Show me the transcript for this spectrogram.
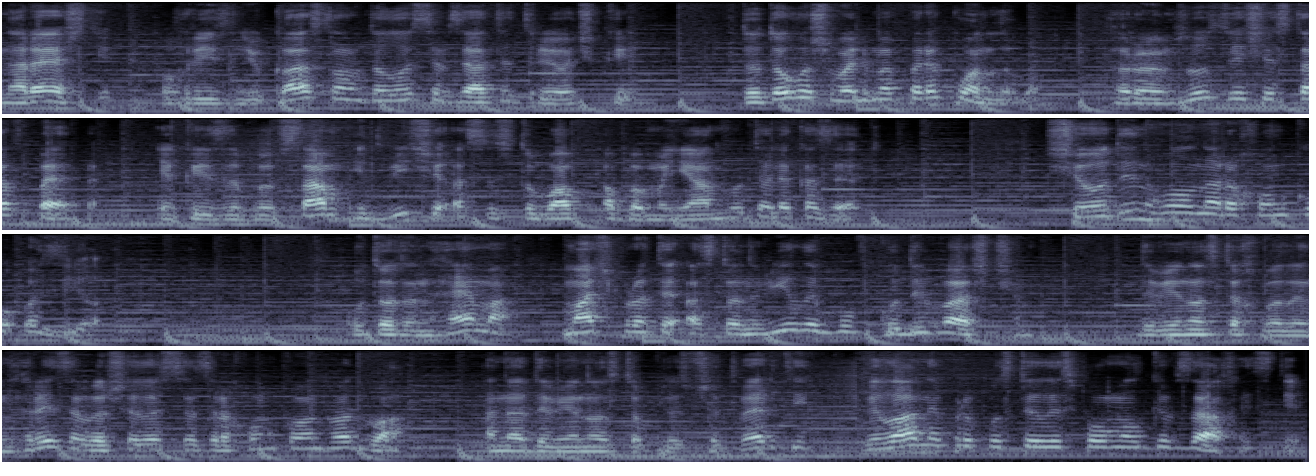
Нарешті, у грі з Ньюкаслом вдалося взяти три очки. До того ж вельми переконливо. Героєм зустрічі став Пепе, який забив сам і двічі асистував Абамеянгу та Ляказету. Ще один гол на рахунку Озіла. У Тоттенгема матч проти Астон Вілли був куди важчим. 90 хвилин гри завершилися з рахунком 2-2, а на 90 плюс 4 Вілани припустились помилки в захисті,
